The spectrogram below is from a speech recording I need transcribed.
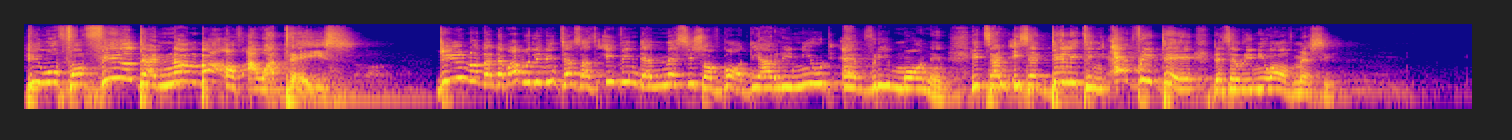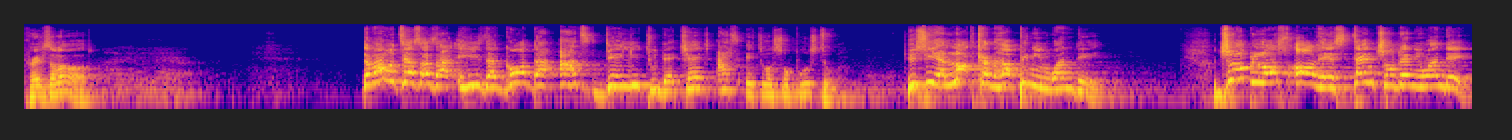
He will fulfill the number of our days. Do you know that the Bible even tells us even the mercies of God they are renewed every morning? It's an it's a daily thing. Every day there's a renewal of mercy. Praise the Lord. The Bible tells us that He's the God that adds daily to the church as it was supposed to. You see, a lot can happen in one day. Job lost all his 10 children in one day.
